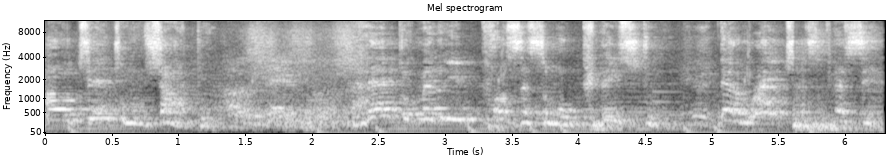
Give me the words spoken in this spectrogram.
I will change mu mshado. Let kumele uyiprocess ngokristu. The righteous person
